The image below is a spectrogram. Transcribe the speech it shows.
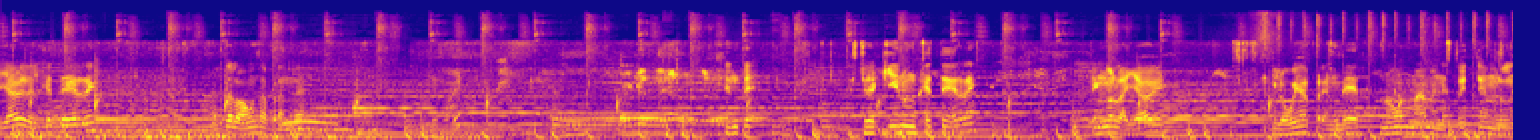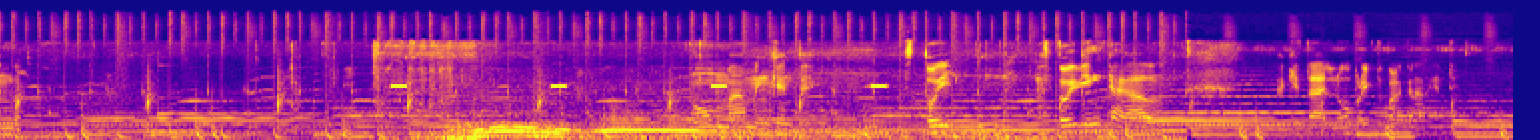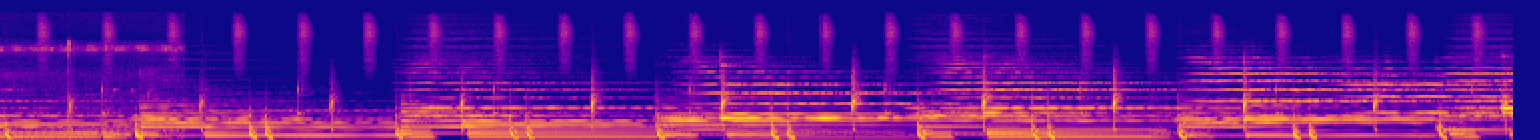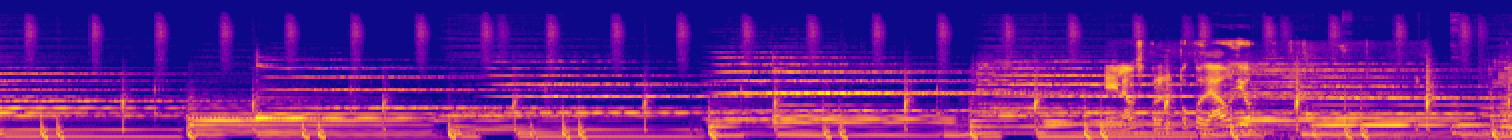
La llave del GTR. Ahorita lo vamos a prender. Gente, estoy aquí en un GTR. Tengo la llave y lo voy a prender. No mamen, estoy temblando. No mamen, gente. Estoy estoy bien cagado. Aquí está el nuevo proyecto para el canal,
